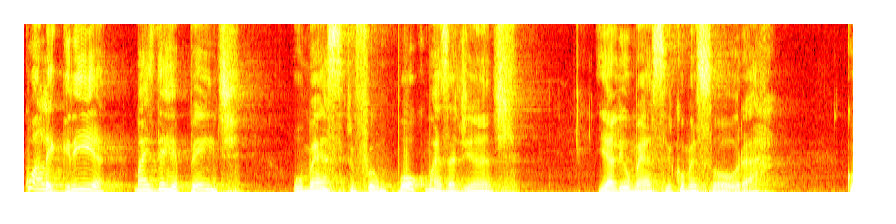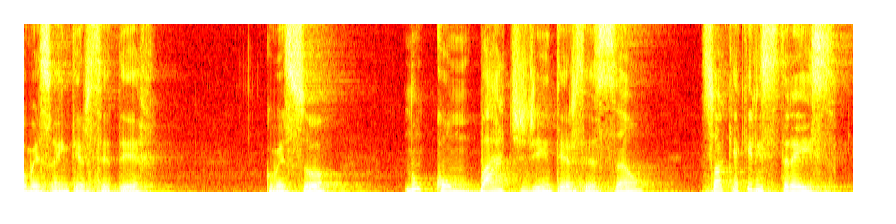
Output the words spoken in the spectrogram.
Com alegria, mas de repente, o mestre foi um pouco mais adiante e ali o mestre começou a orar, começou a interceder, começou num combate de intercessão. Só que aqueles três,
